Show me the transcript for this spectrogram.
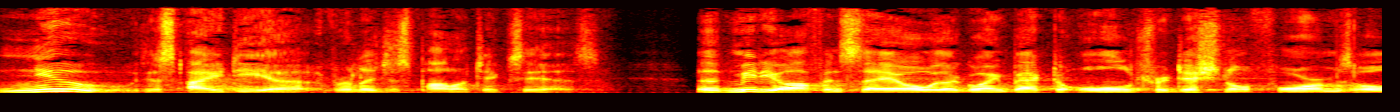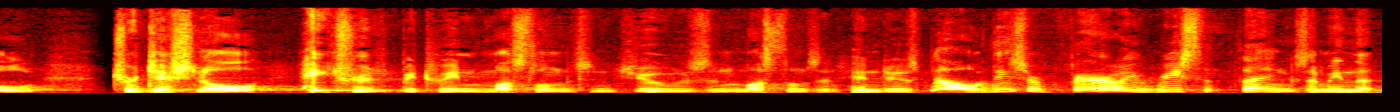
new this idea of religious politics is. The media often say, oh, they're going back to old traditional forms, old traditional hatred between Muslims and Jews and Muslims and Hindus. No, these are fairly recent things. I mean, the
